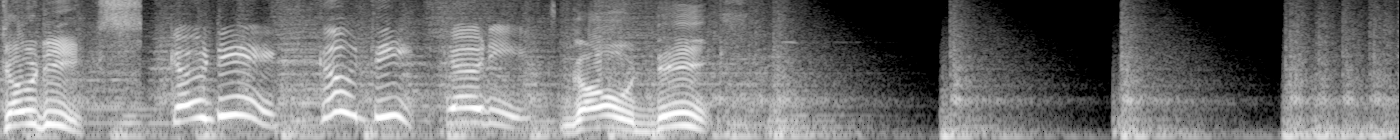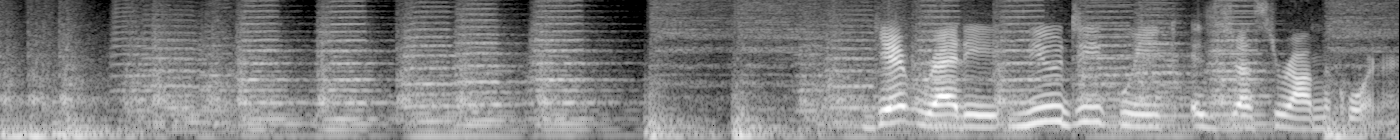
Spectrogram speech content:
Go Deacs! Go Deacs! Go Deacs! Go Deacs! Go Deacs! Get ready, New Deep Week is just around the corner.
